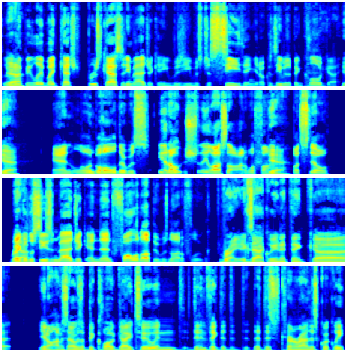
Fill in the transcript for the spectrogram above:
there Yeah. might be, they might catch Bruce Cassidy magic, and he was he was just seething, you know, because he was a big Claude guy. yeah, And lo and behold, there was, you know, they lost to Ottawa, fine, Yeah. but still regular season magic, and then followed up. It was not a fluke. right, exactly. And I think uh, you know, obviously, I was a big Claude guy too, and didn't think that that this turn around this quickly.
